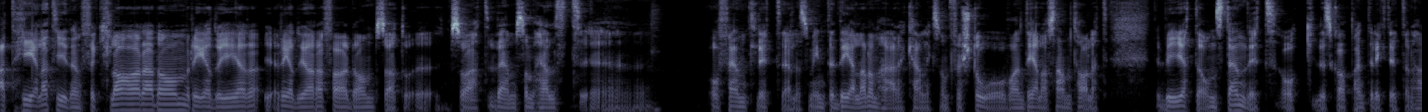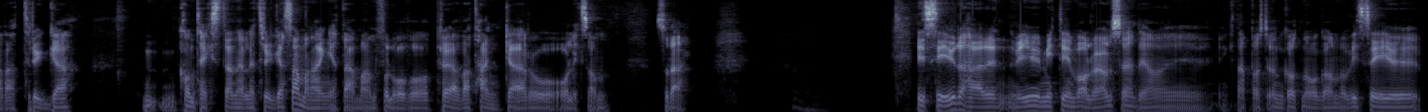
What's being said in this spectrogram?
att hela tiden förklara dem, redogöra, redogöra för dem så att, så att vem som helst eh, offentligt eller som inte delar de här kan liksom förstå och vara en del av samtalet. Det blir jätteomständigt och det skapar inte riktigt den här trygga kontexten eller trygga sammanhanget där man får lov att pröva tankar och, och liksom sådär. Vi ser ju det här, vi är ju mitt i en valrörelse, det har knappast undgått någon och vi ser ju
